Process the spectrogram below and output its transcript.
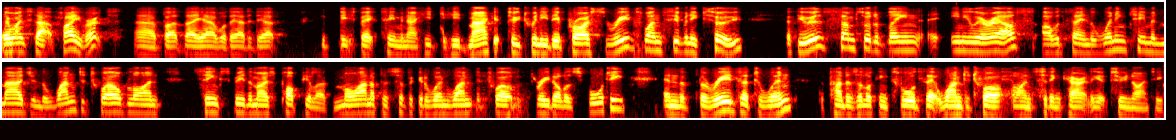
They won't start favourites, uh, but they are without a doubt the best back team in our head-to-head market. 220 their price. Reds 172. If there is some sort of lean uh, anywhere else, I would say in the winning team and margin, the 1 to 12 line seems to be the most popular. Moana Pacifica to win 1 to 12 at $3.40. And the, the Reds are to win. The punters are looking towards that 1 to 12 line sitting currently at 290.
